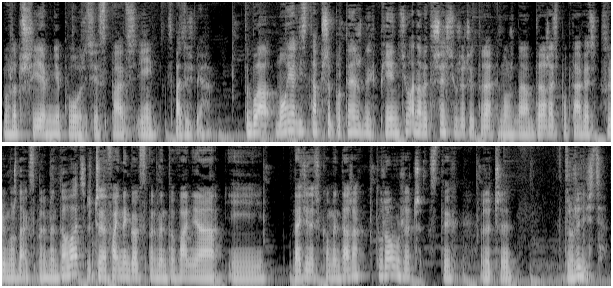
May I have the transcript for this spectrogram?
można przyjemnie położyć się spać i spać z uśmiechem. To była moja lista przepotężnych pięciu, a nawet sześciu rzeczy, które można wdrażać, poprawiać, z którymi można eksperymentować. Życzę fajnego eksperymentowania i dajcie znać w komentarzach, którą rzecz z tych rzeczy wdrożyliście.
